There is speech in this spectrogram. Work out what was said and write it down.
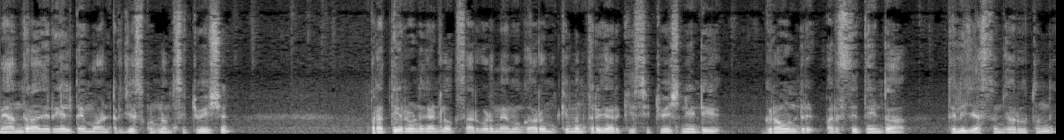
మేము అందరూ అది రియల్ టైం మానిటర్ చేసుకుంటున్నాం సిచ్యువేషన్ ప్రతి రెండు గంటలు ఒకసారి కూడా మేము గౌరవ ముఖ్యమంత్రి గారికి సిచ్యువేషన్ ఏంటి గ్రౌండ్ పరిస్థితి ఏంటో తెలియజేస్తాం జరుగుతుంది.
